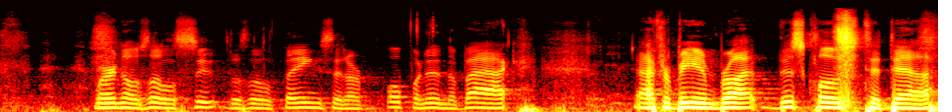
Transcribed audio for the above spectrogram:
wearing those little suit, those little things that are open in the back, after being brought this close to death,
